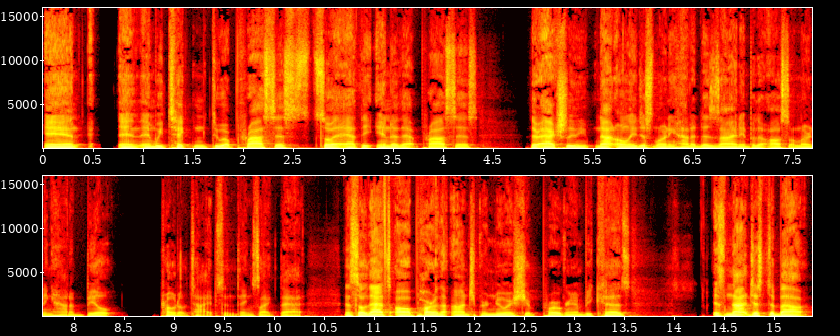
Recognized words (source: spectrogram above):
and, and, and we take them through a process so at the end of that process, they're actually not only just learning how to design it, but they're also learning how to build prototypes and things like that. And so that's all part of the entrepreneurship program because it's not just about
